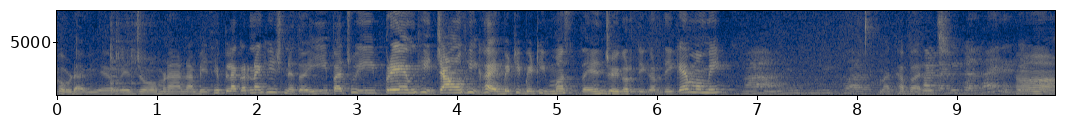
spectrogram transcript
ખવડાવીએ. હવે જો હમણાં આના બે થેપલા કરી નાખીશ ને તો એ પાછું એ પ્રેમથી ચાઉથી ખાય. બેઠી બેઠી મસ્ત એન્જોય કરતી કરતી. કેમ મમ્મી? હા માથા ભારે છે. મીઠા થાય ને હા.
